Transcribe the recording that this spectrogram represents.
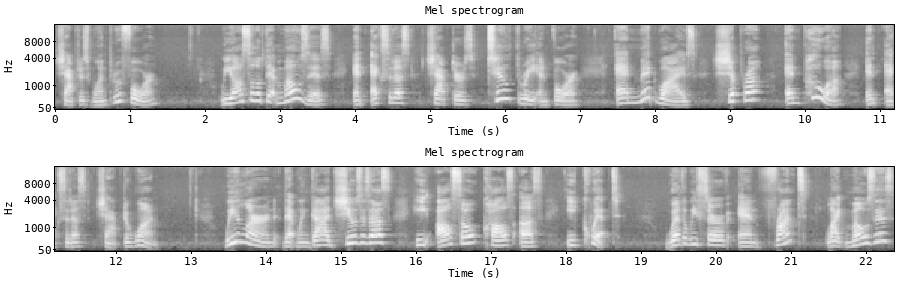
chapters 1 through 4. We also looked at Moses in Exodus chapters 2, 3, and 4, and midwives Shiphrah and Puah in Exodus chapter 1. We learned that when God chooses us, He also calls us equipped. Whether we serve in front like Moses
